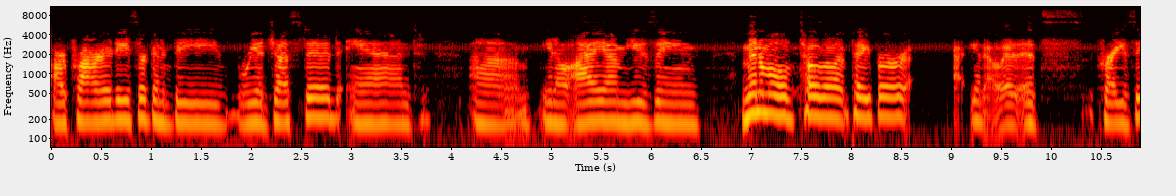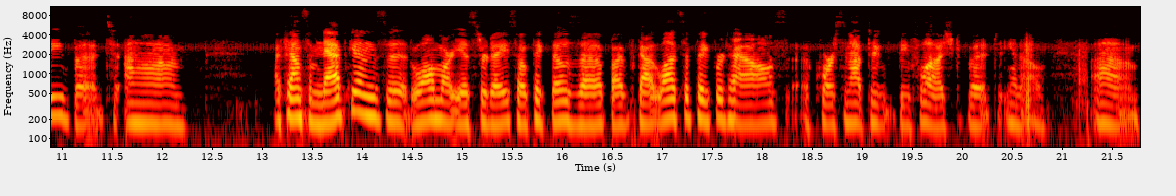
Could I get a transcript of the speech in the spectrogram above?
Our priorities are going to be readjusted. And, um, you know, I am using minimal toilet paper. You know, it, it's crazy, but um, I found some napkins at Walmart yesterday, so I picked those up. I've got lots of paper towels, of course, not to be flushed, but, you know, um,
